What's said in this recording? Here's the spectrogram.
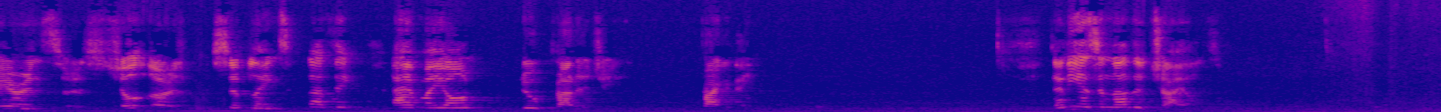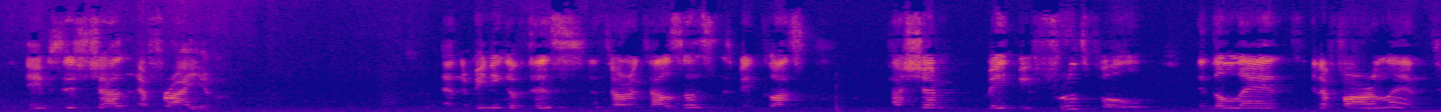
parents or his, children, or his siblings. Nothing. I have my own new prodigy, progeny. Then he has another child. He names this child Ephraim. And the meaning of this, the Torah tells us, is because Hashem made me fruitful in the land, in a foreign land.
